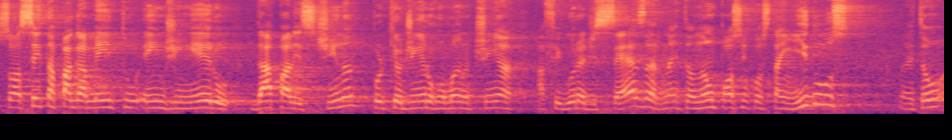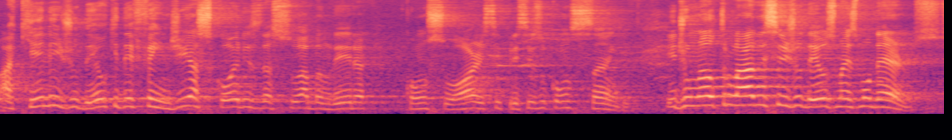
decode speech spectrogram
só aceita pagamento em dinheiro da Palestina, porque o dinheiro romano tinha a figura de César, né? então não posso encostar em ídolos. Então, aquele judeu que defendia as cores da sua bandeira com suor e, se preciso, com sangue. E de um outro lado, esses judeus mais modernos,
